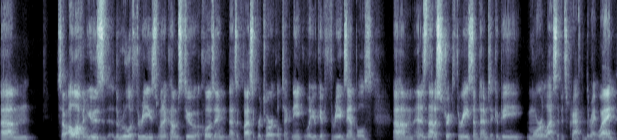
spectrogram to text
Um, so I'll often use the rule of threes when it comes to a closing. That's a classic rhetorical technique where you'll give three examples. Um, and it's not a strict three. Sometimes it could be more or less if it's crafted the right way.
